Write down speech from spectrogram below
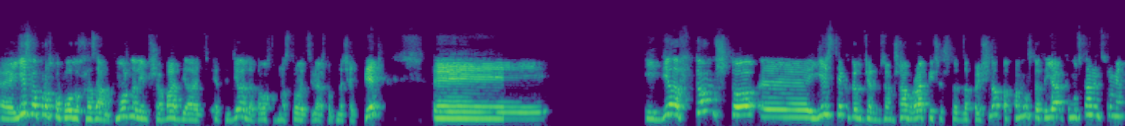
э, есть вопрос по поводу хазанов. Можно ли им в шаббат делать это делать для того, чтобы настроить себя, чтобы начать петь? Э, и дело в том, что э, есть те, которые отвечают, например, Шабра пишет, что это запрещено, потому что это я, музыкальный инструмент.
